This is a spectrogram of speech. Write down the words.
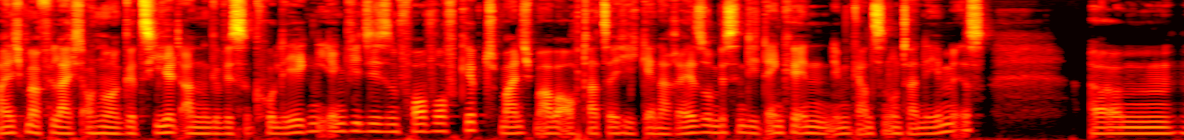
manchmal vielleicht auch nur gezielt an gewisse Kollegen irgendwie diesen Vorwurf gibt, manchmal aber auch tatsächlich generell so ein bisschen die Denke in, im ganzen Unternehmen ist. Ähm,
